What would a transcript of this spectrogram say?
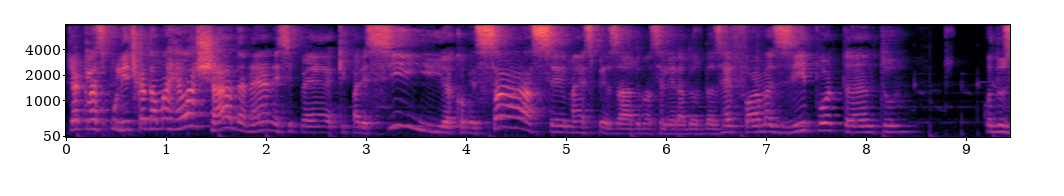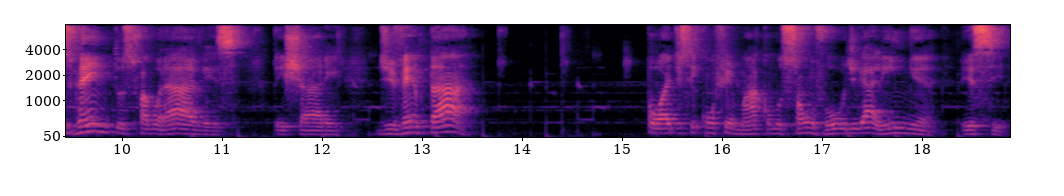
de a classe política dar uma relaxada né, nesse pé que parecia começar a ser mais pesado no acelerador das reformas e, portanto, quando os ventos favoráveis deixarem de ventar, pode se confirmar como só um voo de galinha esse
